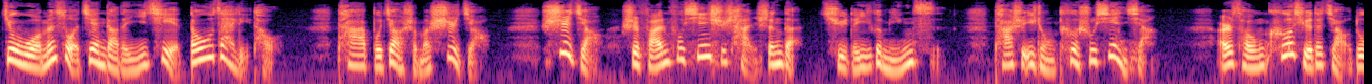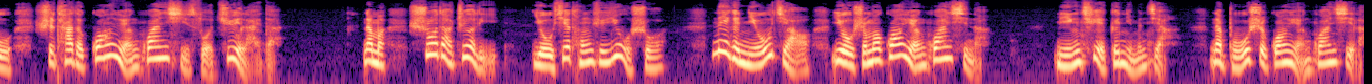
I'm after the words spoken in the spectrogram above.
就我们所见到的一切都在里头。它不叫什么视角，视角是凡夫心识产生的，取的一个名词，它是一种特殊现象，而从科学的角度是它的光源关系所聚来的。那么说到这里，有些同学又说。那个牛角有什么光源关系呢？明确跟你们讲，那不是光源关系了，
